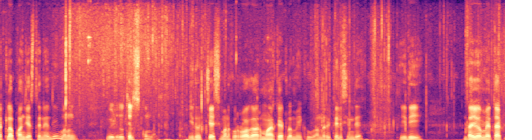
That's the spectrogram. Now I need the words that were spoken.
ఎట్లా పనిచేస్తాయి అనేది మనం వీడియోలో తెలుసుకుందాం. ఇది వచ్చేసి మనకు రోగారు మార్కెట్లో మీకు అందరికీ తెలిసిందే. ఇది డయోమెథాక్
